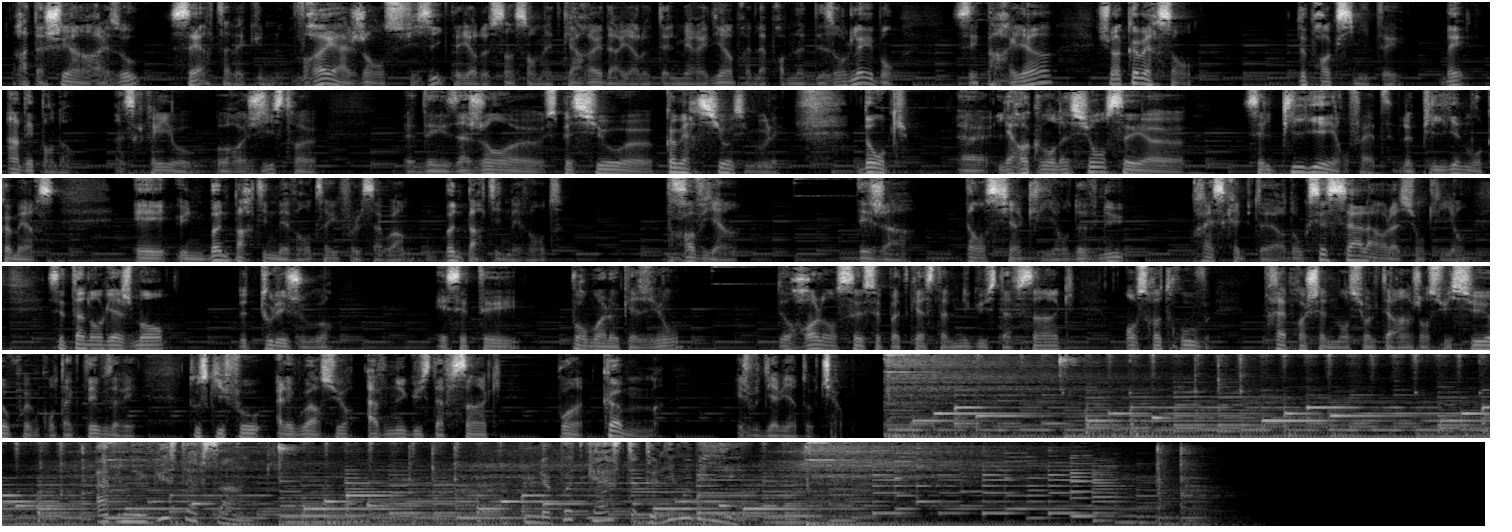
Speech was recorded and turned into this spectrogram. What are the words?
rattaché à un réseau, certes, avec une vraie agence physique, d'ailleurs de 500 mètres carrés derrière l'hôtel Méridien, près de la promenade des Anglais. Bon, c'est pas rien. Je suis un commerçant de proximité, mais indépendant, inscrit au, registre euh, des agents euh, spéciaux euh, commerciaux, si vous voulez. Donc, les recommandations, c'est c'est le pilier en fait, le pilier de mon commerce. Et une bonne partie de mes ventes, ça il faut le savoir, une bonne partie de mes ventes provient déjà d'anciens clients devenus prescripteurs. Donc c'est ça la relation client. C'est un engagement de tous les jours. Et c'était pour moi l'occasion de relancer ce podcast Avenue Gustave V. On se retrouve très prochainement sur le terrain, j'en suis sûr. Vous pouvez me contacter, vous avez tout ce qu'il faut. Allez voir sur avenuegustave5.com. Et je vous dis à bientôt. Ciao. Avenue Gustave V. Le podcast de l'immobilier.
